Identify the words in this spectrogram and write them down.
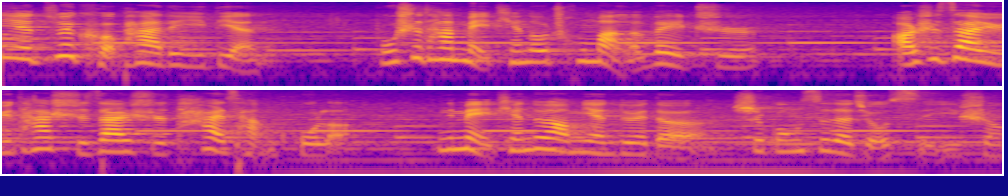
业最可怕的一点，不是它每天都充满了未知，而是在于它实在是太残酷了。你每天都要面对的是公司的九死一生。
